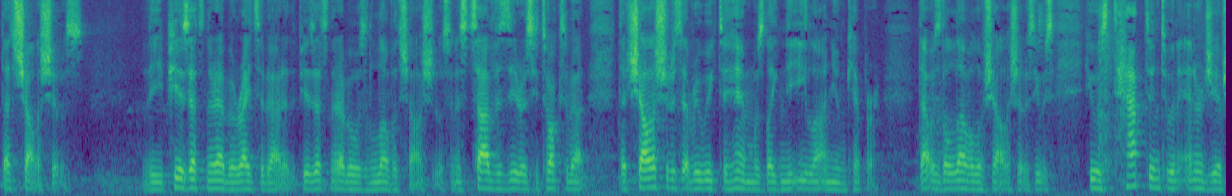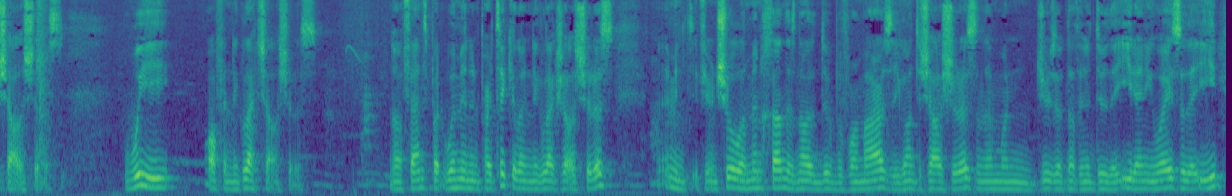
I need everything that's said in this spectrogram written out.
That's Shalashidus. The Piazetzner Rebbe writes about it. The Piazetzner Rebbe was in love with Shalashidus. And his Tzav V'Ziruz, he talks about that Shalashidus every week to him was like Ne'ilah on Yom Kippur. That was the level of Shalashidus. He was, he was tapped into an energy of Shalashidus. We often neglect Shalashidus no offense, but women in particular neglect Shalosh I mean, if you're in Shul and Mincha, there's nothing to do before Mars, you go into Shalosh and then when Jews have nothing to do, they eat anyway, so they eat.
